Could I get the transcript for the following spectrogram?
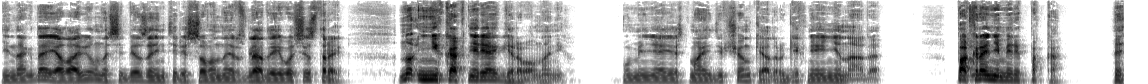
Иногда я ловил на себе заинтересованные взгляды его сестры, но никак не реагировал на них. У меня есть мои девчонки, а других мне и не надо. По крайней мере, пока.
